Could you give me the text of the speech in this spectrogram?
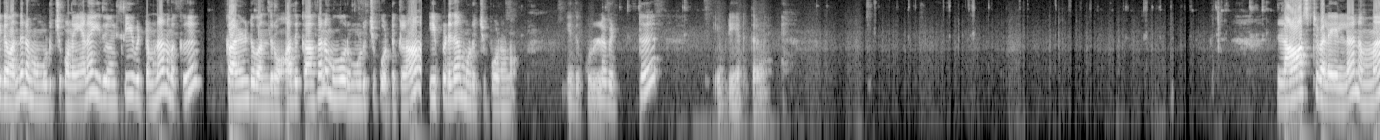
இதை வந்து நம்ம முடிச்சுக்கணும். ஏன்னா இது இப்படி விட்டோம்னா நமக்கு கழண்டு வந்துடும் அதுக்காக நம்ம ஒரு முடிச்சு போட்டுக்கலாம். இப்படிதான் முடிச்சு போடணும். இதுக்குள்ள விட்டு இப்படி எடுத்துருங்க. லாஸ்ட் விலையில நம்ம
